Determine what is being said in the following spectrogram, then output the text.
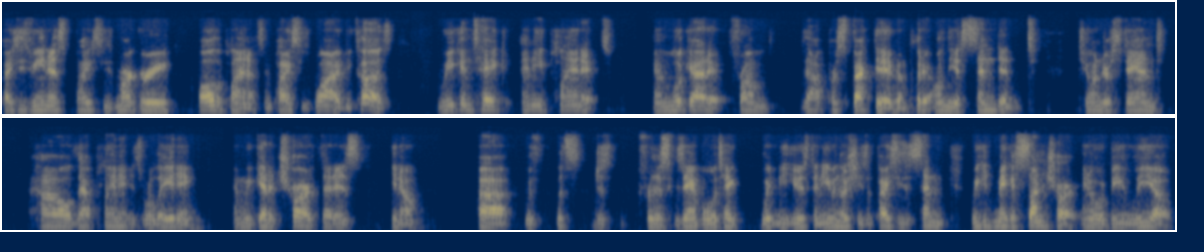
Pisces Venus, Pisces Mercury, all the planets in Pisces. Why? Because we can take any planet and look at it from that perspective and put it on the ascendant to understand how that planet is relating. And we get a chart that is, you know, uh, with let's just for this example, we'll take Whitney Houston. Even though she's a Pisces ascendant, we could make a sun chart and it would be Leo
